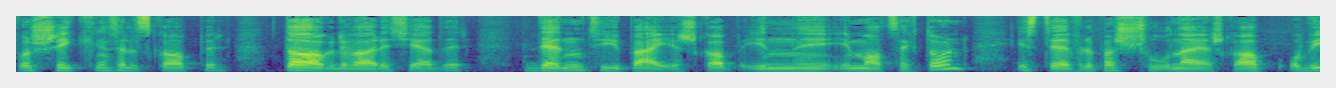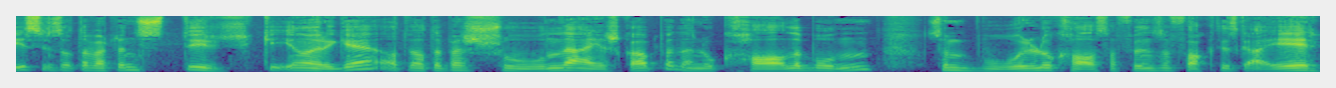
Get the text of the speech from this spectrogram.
forsikringsselskaper, dagligvarekjeder. Den type eierskap inn i, i, matsektoren, i stedet for det personlige eierskap. Og vi syns det har vært en styrke i Norge at vi har hatt det personlige eierskapet, den lokale bonden som bor i lokalsamfunnet, som faktisk eier.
